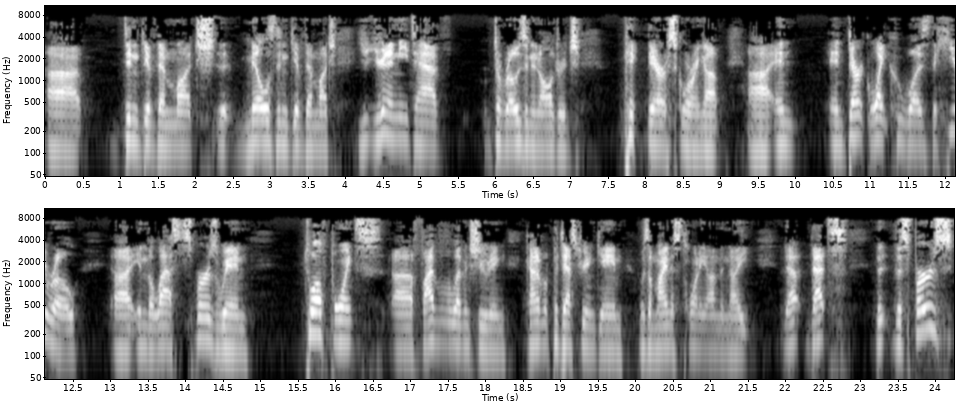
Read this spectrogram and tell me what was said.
uh, didn't give them much. Mills didn't give them much. You're going to need to have DeRozan and Aldridge pick their scoring up, uh, and and Derrick White, who was the hero uh, in the last Spurs win 12 points, uh, 5 of 11 shooting, kind of a pedestrian game, was a minus 20 on the night. That, that's, the, the Spurs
